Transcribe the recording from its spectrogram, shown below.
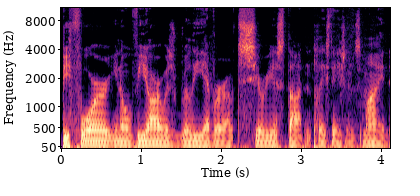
before you know VR was really ever a serious thought in PlayStation's mind.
